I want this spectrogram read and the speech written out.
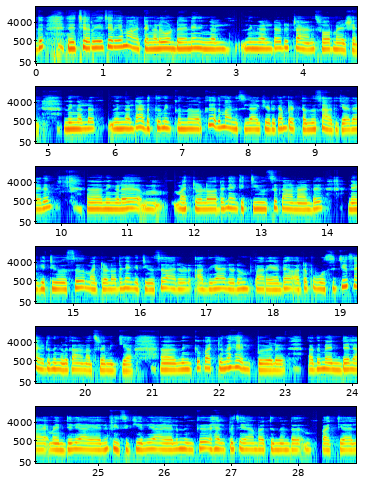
അത് ചെറിയ ചെറിയ മാറ്റങ്ങൾ കൊണ്ട് തന്നെ നിങ്ങൾ നിങ്ങളുടെ ഒരു ട്രാൻസ്ഫോർമേഷൻ നിങ്ങളുടെ നിങ്ങളുടെ അടുത്ത് നിൽക്കുന്നവർക്ക് അത് മനസ്സിലാക്കിയെടുക്കാൻ പെട്ടെന്ന് സാധിക്കും. അതായത് നിങ്ങൾ മറ്റുള്ളവരുടെ നെഗറ്റീവ്സ് കാണാണ്ട് നെഗറ്റീവ്സ് മറ്റുള്ളവരുടെ നെഗറ്റീവ്സ് ആരോട് അധികം ആരോടും പറയാണ്ട് അവരുടെ പോസിറ്റീവ് സൈഡ് നിങ്ങൾ കാണാൻ ശ്രമിക്കുക. നിങ്ങൾക്ക് പറ്റുന്ന ഹെൽപ്പുകൾ അത് മെന്റലായ മെന്റലി ആയാലും ഫിസിക്കലി ആയാലും നിങ്ങൾക്ക് ഹെൽപ്പ് ചെയ്യാൻ പറ്റുന്നുണ്ട് പറ്റിയാൽ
